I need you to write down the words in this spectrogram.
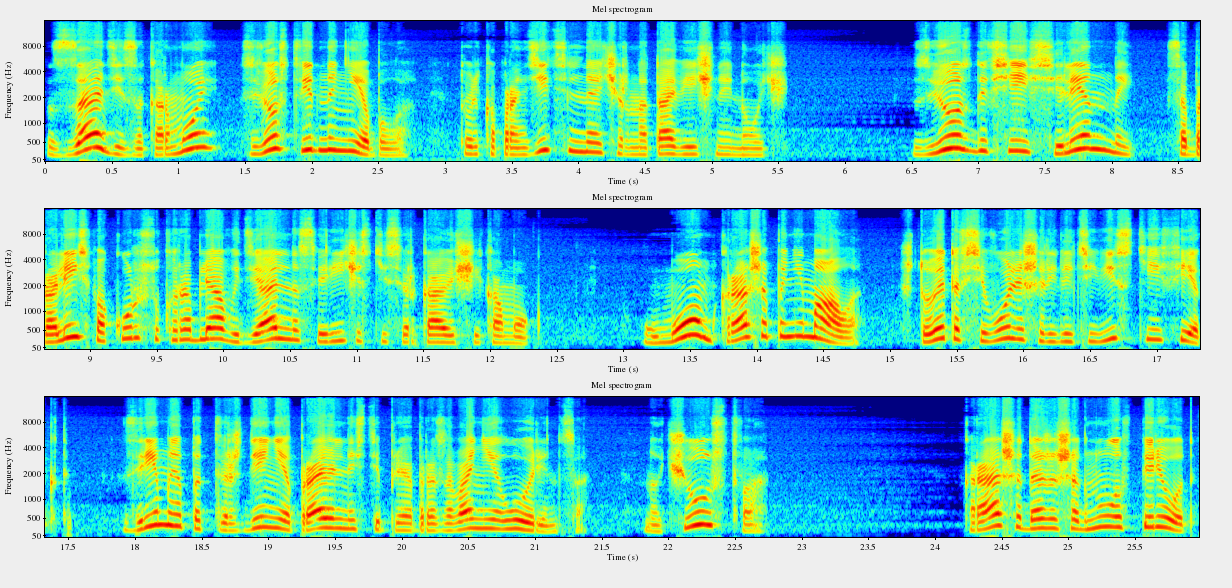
Сзади, за кормой, звезд видно не было, только пронзительная чернота вечной ночи. Звезды всей Вселенной собрались по курсу корабля в идеально сферически сверкающий комок. Умом Краша понимала, что это всего лишь релятивистский эффект, зримое подтверждение правильности преобразования Лоренца. Но чувство... Краша даже шагнула вперед,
